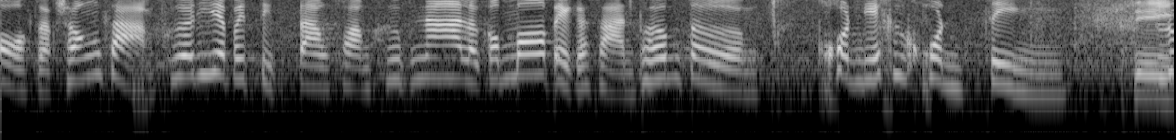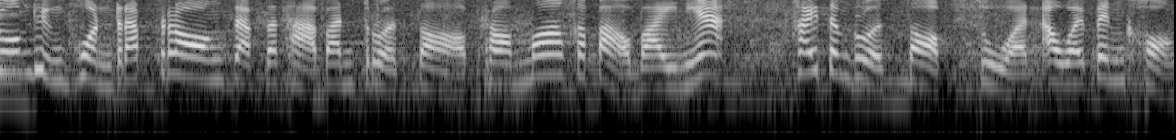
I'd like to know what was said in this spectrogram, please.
ออกจากช่อง 3 เพื่อที่จะไปติดตามความคืบหน้า แล้วก็มอบเอกสารเพิ่มเติม คนนี้คือคนจริง จริง รวมถึงผลรับรองจากสถาบันตรวจสอบ พร้อมมอบกระเป๋าใบเนี้ยให้ตำรวจสอบสวนเอาไว้เป็นของ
